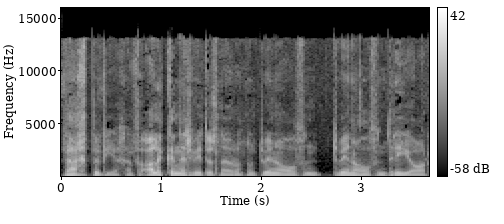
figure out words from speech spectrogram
wegbeweeg. En vir alle kinders weet ons nou rondom 2 en 'n half en 2 en 'n half en 3 jaar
